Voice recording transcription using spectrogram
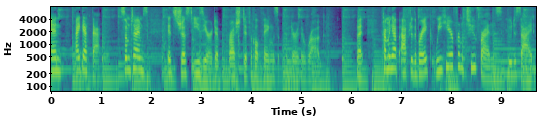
And I get that. Sometimes it's just easier to brush difficult things under the rug. But coming up after the break, we hear from two friends who decide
